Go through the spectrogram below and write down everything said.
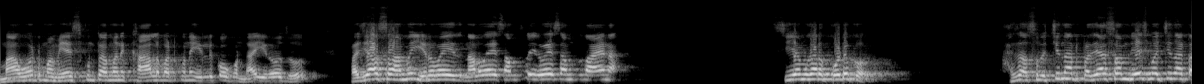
మా ఓటు మేము వేసుకుంటామని కాళ్ళు పట్టుకుని ఇల్లుకోకుండా ఈరోజు ప్రజాస్వామ్యం ఇరవై నలభై సంవత్సరాలు ఇరవై సంవత్సరాలు ఆయన. సీఎం గారు కొడుకు. అది అసలు వచ్చిందట ప్రజాస్వామ్యం దేశం వచ్చిందట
